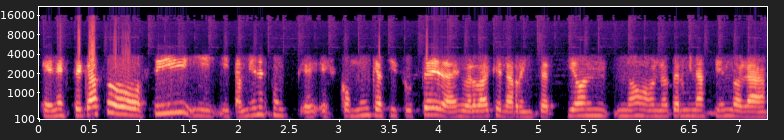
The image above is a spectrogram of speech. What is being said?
En este caso sí, y, también es, es común que así suceda. Es verdad que la reinserción no, no termina siendo la,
